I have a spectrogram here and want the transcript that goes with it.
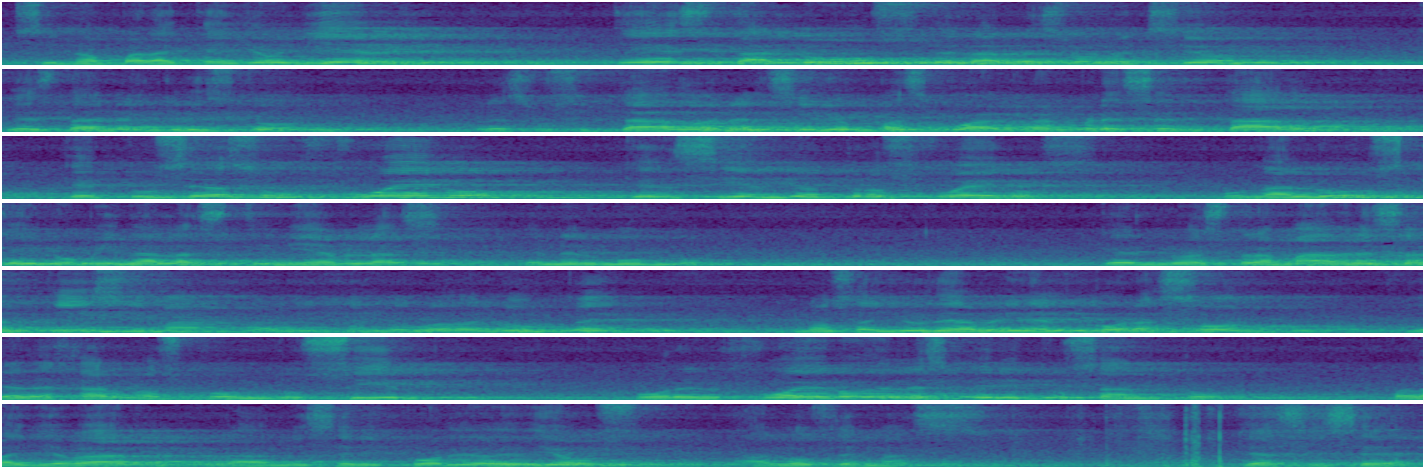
sino para que yo lleve esta luz de la resurrección que está en el Cristo resucitado, en el cirio pascual representado, que tú seas un fuego que enciende otros fuegos, una luz que ilumina las tinieblas en el mundo. Que nuestra Madre Santísima, la Virgen de Guadalupe, nos ayude a abrir el corazón y a dejarnos conducir por el fuego del Espíritu Santo para llevar la misericordia de Dios a los demás. Que así sea.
